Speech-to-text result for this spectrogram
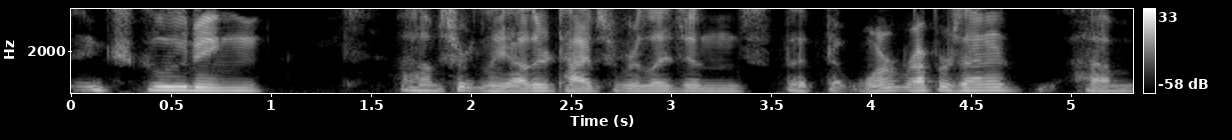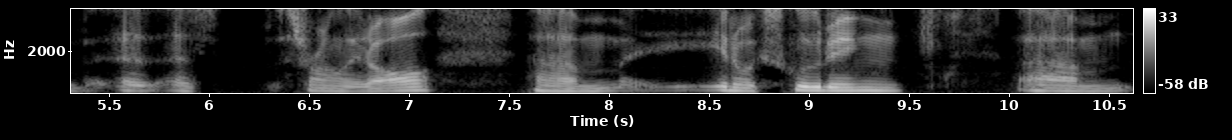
excluding um, certainly other types of religions that that weren't represented um, as, as strongly at all. Um, you know, excluding um,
